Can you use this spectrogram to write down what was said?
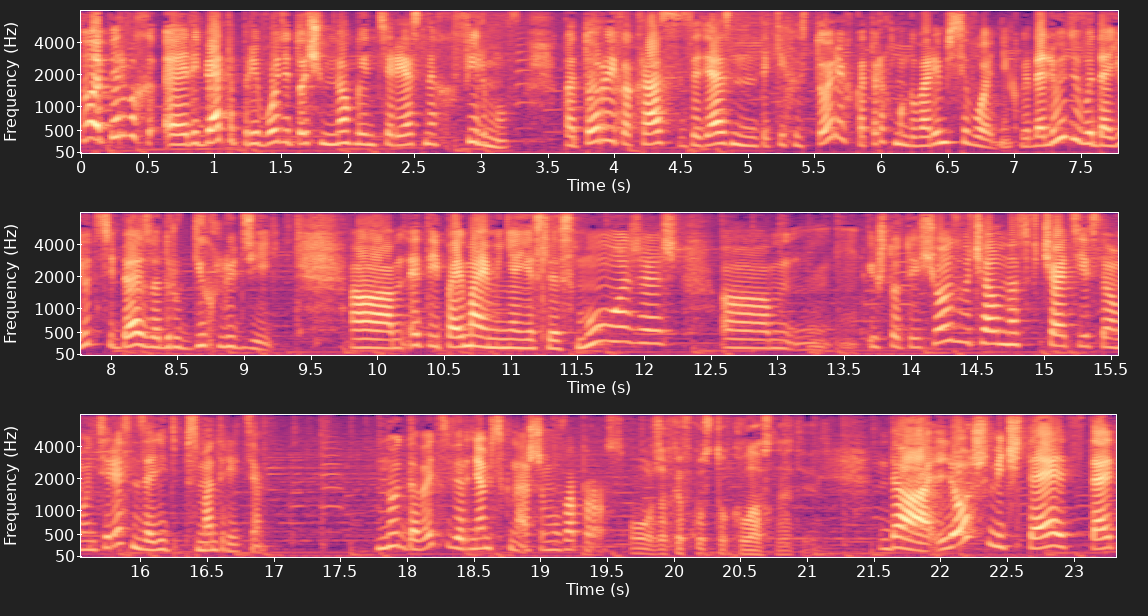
Ну, во-первых, э, ребята приводят очень много интересных фильмов, которые как раз завязаны на таких историях, о которых мы говорим сегодня, когда люди выдают себя за других людей. А, Это и «Поймай меня, если сможешь», а, и что-то еще звучало у нас в чате. Если вам интересно, зайдите, посмотрите. Ну, давайте вернемся к нашему вопросу. О, Жак и Вкусто классный ответ. Да, Лёш мечтает стать,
